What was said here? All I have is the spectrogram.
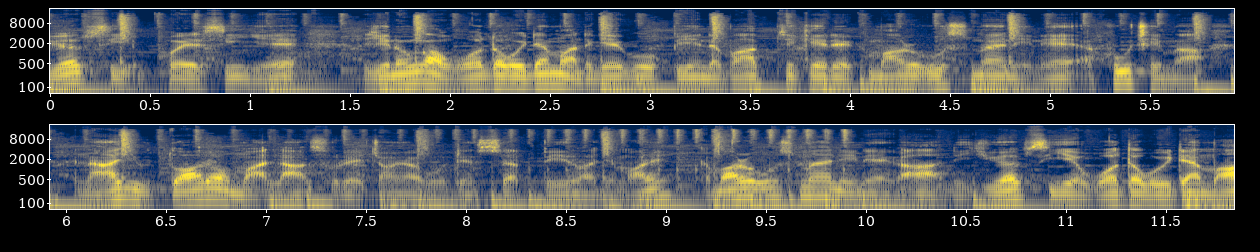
UFC အဖွဲ့အစည်းရဲ့အရင်တုန်းက welterweight တန်းမှာတကယ်ကိုပြင်တစ်ပါးဖြစ်ခဲ့တဲ့ကမာရို Usman အနေနဲ့အခုချိန်မှာအနားယူသွားတော့မှလားဆိုတဲ့အကြောင်းအရာကိုတင်ဆက်ပေးသွားခြင်းပါတယ်ကမာရို Usman အနေနဲ့ကဒီ UFC ရဲ့ welterweight တန်းမှာ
